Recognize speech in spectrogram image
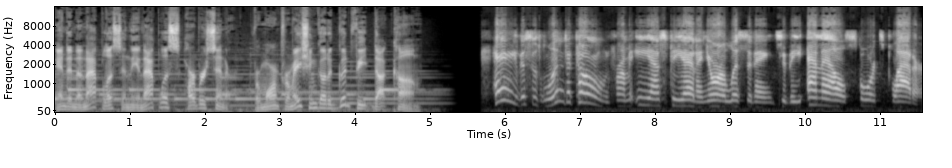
and in Annapolis in the Annapolis Harbor Center. For more information, go to goodfeet.com. Hey, this is Linda Cohn from ESPN, and you're listening to the ML Sports Platter.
